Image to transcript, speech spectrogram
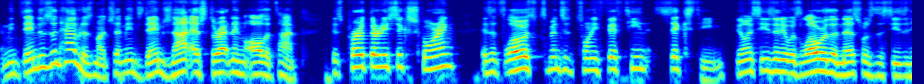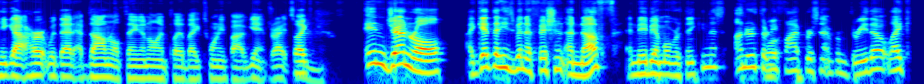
I mean, Dame doesn't have it as much. That means Dame's not as threatening all the time. His per 36 scoring is its lowest it's been since 2015 16. The only season it was lower than this was the season he got hurt with that abdominal thing and only played like 25 games, right? So, like, mm. in general, I get that he's been efficient enough, and maybe I'm overthinking this. Under 35% from three, though, like,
